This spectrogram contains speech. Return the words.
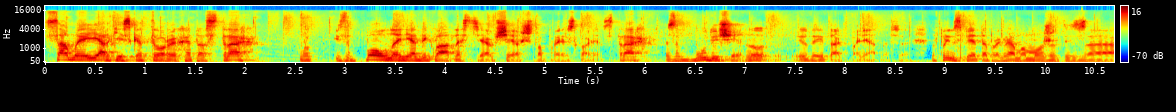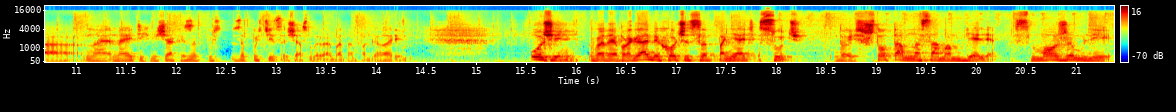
Самые яркие из которых это страх вот из-за полной неадекватности вообще, что происходит. Страх за будущее, ну, это и так понятно все. Ну, в принципе, эта программа может из-за на, на этих вещах и запу- запуститься. Сейчас мы об этом поговорим. Очень в этой программе хочется понять суть. То есть, что там на самом деле? Сможем ли,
